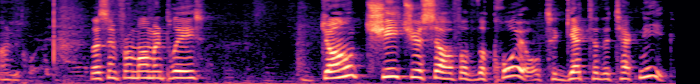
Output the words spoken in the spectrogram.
Uncoil. Listen for a moment, please. Don't cheat yourself of the coil to get to the technique.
